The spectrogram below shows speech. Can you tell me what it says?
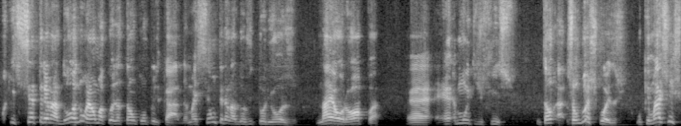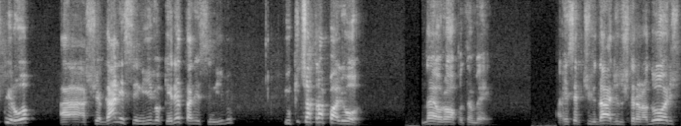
porque ser treinador não é uma coisa tão complicada, mas ser um treinador vitorioso na Europa é, é muito difícil. Então, são duas coisas. O que mais te inspirou a chegar nesse nível, querer estar nesse nível, e o que te atrapalhou na Europa também? A receptividade dos treinadores.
